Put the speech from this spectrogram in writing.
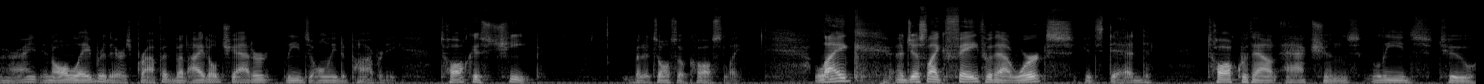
All right. In all labor there is profit, but idle chatter leads only to poverty. Talk is cheap, but it's also costly. Like, uh, just like faith without works, it's dead. Talk without actions leads to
